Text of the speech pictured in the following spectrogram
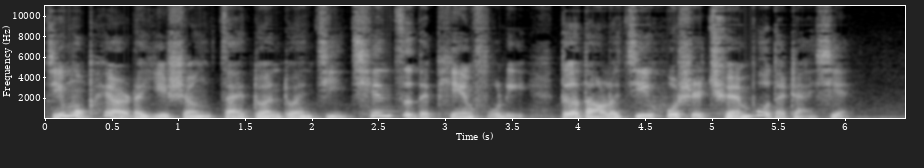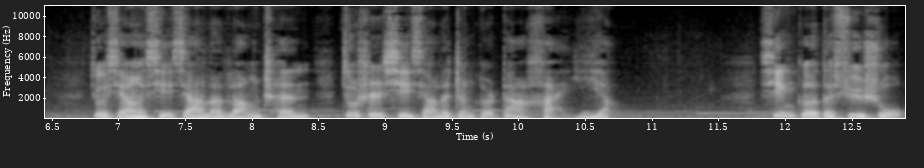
吉姆·佩尔的一生在短短几千字的篇幅里得到了几乎是全部的展现，就像写下了浪尘，就是写下了整个大海一样。辛格的叙述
